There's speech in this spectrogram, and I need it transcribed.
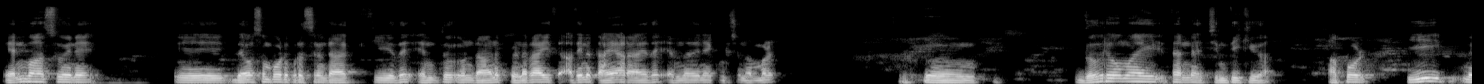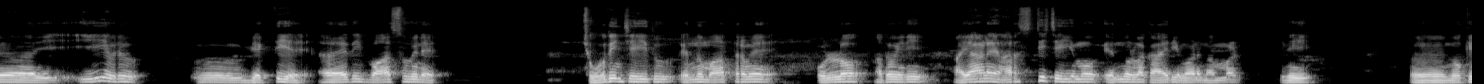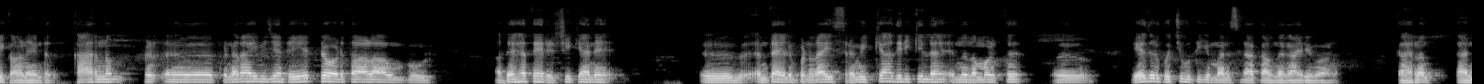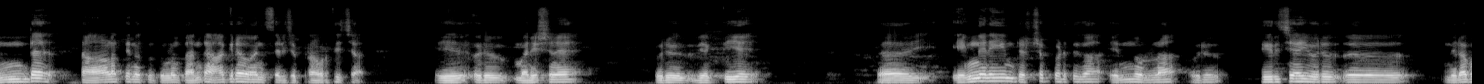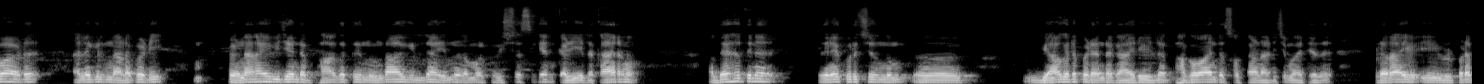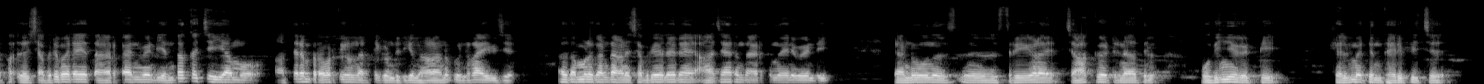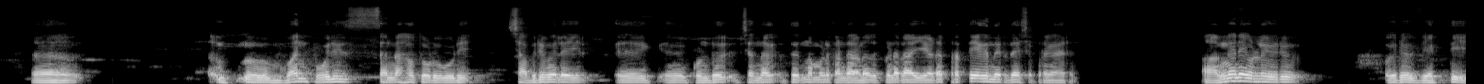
എൻ വാസുവിനെ ഈ ദേവസ്വം ബോർഡ് പ്രസിഡന്റ് ആക്കിയത് എന്തുകൊണ്ടാണ് പിണറായി അതിന് തയ്യാറായത് എന്നതിനെക്കുറിച്ച് നമ്മൾ ഗൗരവമായി തന്നെ ചിന്തിക്കുക. അപ്പോൾ ഈ ഈ- ഒരു വ്യക്തിയെ അതായത് ഈ വാസുവിനെ ചോദ്യം ചെയ്തു എന്ന് മാത്രമേ ഉള്ളോ? അതോ ഇനി അയാളെ അറസ്റ്റ് ചെയ്യുമോ എന്നുള്ള കാര്യമാണ് നമ്മൾ ഇനി നോക്കിക്കാണേണ്ടത്. കാരണം പിണറായി വിജയന്റെ ഏറ്റവും അടുത്ത ആളാകുമ്പോൾ അദ്ദേഹത്തെ രക്ഷിക്കാനേ എന്തായാലും പിണറായി ശ്രമിക്കാതിരിക്കില്ല എന്ന് നമ്മൾക്ക് ഏതൊരു കൊച്ചുകുട്ടിക്കും മനസ്സിലാക്കാവുന്ന കാര്യമാണ്. കാരണം തന്റെ താളത്തിനൊത്തുള്ളും തന്റെ ആഗ്രഹം അനുസരിച്ച് പ്രവർത്തിച്ച ഈ ഒരു മനുഷ്യനെ ഒരു വ്യക്തിയെ എങ്ങനെയും രക്ഷപ്പെടുത്തുക എന്നുള്ള ഒരു തീർച്ചയായും ഒരു നിലപാട് അല്ലെങ്കിൽ നടപടി പിണറായി വിജയന്റെ ഭാഗത്ത് നിന്നുണ്ടാകില്ല എന്ന് നമ്മൾക്ക് വിശ്വസിക്കാൻ കഴിയില്ല. കാരണം അദ്ദേഹത്തിന് ഇതിനെക്കുറിച്ചൊന്നും വ്യാകുലപ്പെടേണ്ട കാര്യമില്ല. ഭഗവാന്റെ സ്വത്താണ് അടിച്ചു മാറ്റിയത് പിണറായി ഉൾപ്പെടെ ശബരിമലയെ തകർക്കാൻ വേണ്ടി എന്തൊക്കെ ചെയ്യാമോ അത്തരം പ്രവർത്തികൾ നടത്തിക്കൊണ്ടിരിക്കുന്ന ആളാണ് പിണറായി വിജയൻ. അത് നമ്മൾ കണ്ടാണ് ശബരിമലയുടെ ആചാരം തകർക്കുന്നതിന് വേണ്ടി രണ്ടു മൂന്ന് സ്ത്രീകളെ ചാക്കുകെട്ടിനകത്തിൽ പൊതിഞ്ഞു കെട്ടി ഹെൽമെറ്റും ധരിപ്പിച്ച് വൻ പോലീസ് സന്നാഹത്തോടുകൂടി ശബരിമലയിൽ കൊണ്ടു ചെന്നത് നമ്മൾ കണ്ടതാണ് പിണറായിയുടെ പ്രത്യേക നിർദ്ദേശപ്രകാരം. അങ്ങനെയുള്ള ഒരു ഒരു വ്യക്തി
